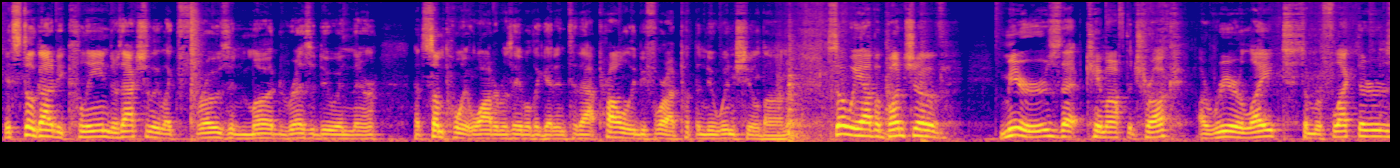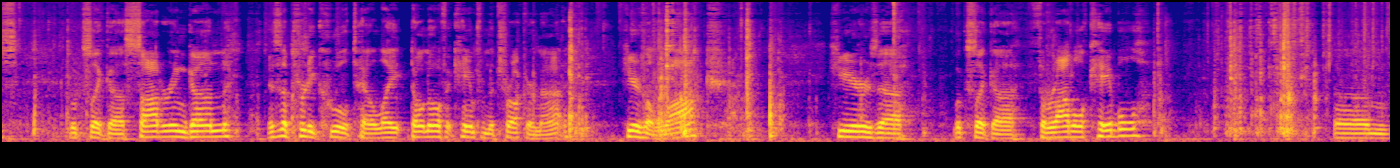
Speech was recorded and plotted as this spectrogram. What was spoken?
It's still got to be cleaned. There's actually like frozen mud residue in there. At some point, water was able to get into that, probably before I put the new windshield on. So we have a bunch of mirrors that came off the truck, a rear light, some reflectors, looks like a soldering gun. This is a pretty cool tail light. Don't know if it came from the truck or not. Here's a lock. Here's a, looks like a throttle cable. Um,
